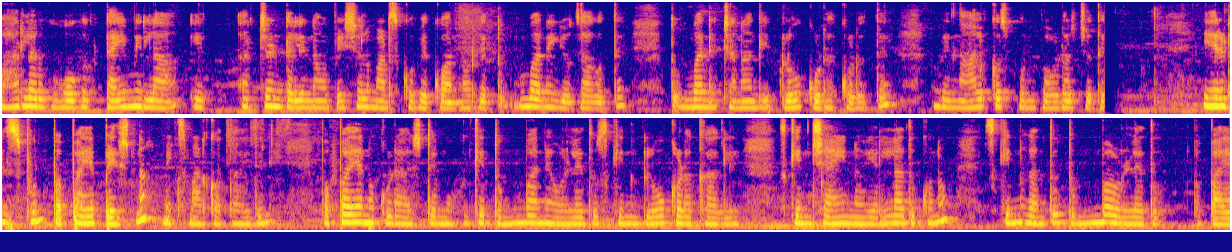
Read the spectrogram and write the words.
ಪಾರ್ಲರ್ಗೆ ಹೋಗೋಕ್ಕೆ ಟೈಮ್ ಇಲ್ಲ ಅರ್ಜೆಂಟಲ್ಲಿ ನಾವು ಫೇಶಿಯಲ್ ಮಾಡಿಸ್ಕೋಬೇಕು ಅನ್ನೋರಿಗೆ ತುಂಬಾ ಯೂಸ್ ಆಗುತ್ತೆ. ತುಂಬಾ ಚೆನ್ನಾಗಿ ಗ್ಲೋ ಕೂಡ ಕೊಡುತ್ತೆ. ನೋಡಿ, ನಾಲ್ಕು ಸ್ಪೂನ್ ಪೌಡರ್ ಜೊತೆ ಎರಡು ಸ್ಪೂನ್ ಪಪ್ಪಾಯ ಪೇಸ್ಟ್ನ ಮಿಕ್ಸ್ ಮಾಡ್ಕೋತಾ ಇದ್ದೀನಿ. ಪಪ್ಪಾಯನೂ ಕೂಡ ಅಷ್ಟೇ, ಮುಖಕ್ಕೆ ತುಂಬಾ ಒಳ್ಳೆಯದು ಸ್ಕಿನ್ ಗ್ಲೋ ಕೊಡೋಕ್ಕಾಗಲಿ ಸ್ಕಿನ್ ಶೈನು ಎಲ್ಲದಕ್ಕೂ ಸ್ಕಿನ್ಗಂತೂ ತುಂಬ ಒಳ್ಳೆಯದು ಪಪ್ಪಾಯ.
